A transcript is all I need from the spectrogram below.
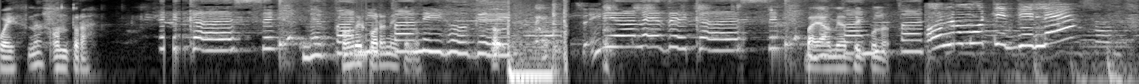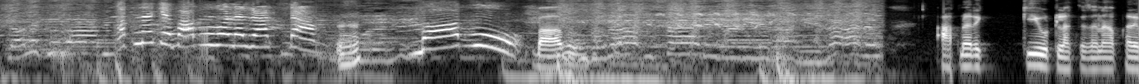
ওয়াইফ না? অন্তরা। করে কেন? ভাই আমি আর দেখব না। অনুমতি দিলে আপনাকে বাবু বলে ডাকতাম। হ্যাঁ? বাবু। বাবু। আপনারে কিউট লাগতেছে না আপনারে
